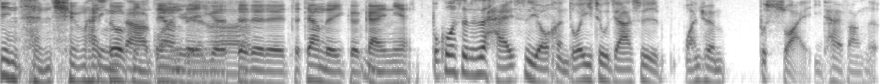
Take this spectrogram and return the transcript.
进城去卖作品这样的一个，对对对，这这样的一个概念。嗯，不过是不是还是有很多艺术家是完全不甩以太坊的？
